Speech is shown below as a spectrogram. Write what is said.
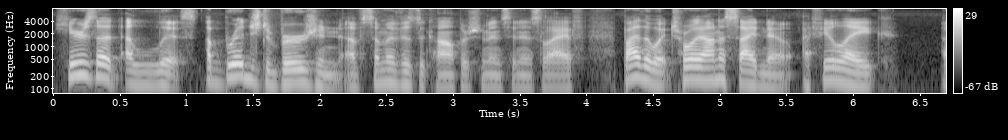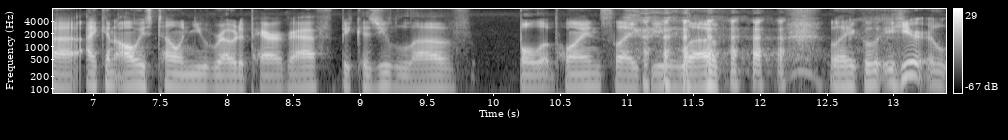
Here's a, a list, abridged version of some of his accomplishments in his life. By the way, Troy, on a side note, I feel like uh, I can always tell when you wrote a paragraph because you love bullet points like you love. Like here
